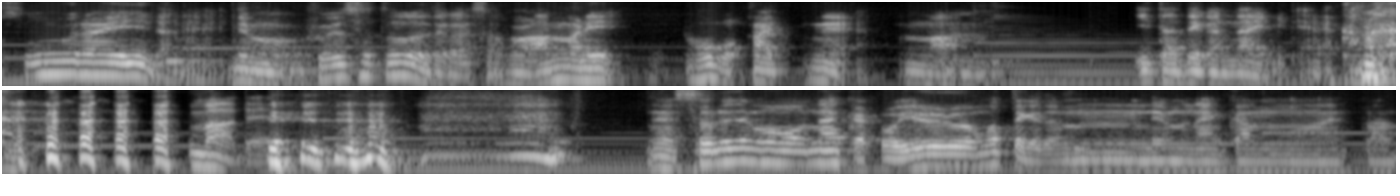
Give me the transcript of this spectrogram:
そんぐらいだね。でも、ふるさと納税だからさ、これあんまり、ほぼかいね、まあ、痛手がないみたいな感じ。まあね。ねそれでも、なんかこう、いろいろ思ったけど、うん、でもなんかもう、やっぱ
